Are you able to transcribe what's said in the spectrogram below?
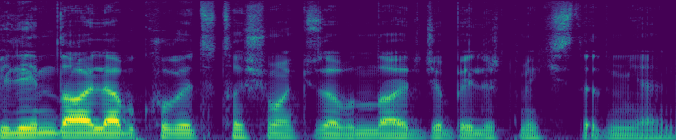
bileğimde hala bu kuvveti taşımak güzel. Bunu da ayrıca belirtmek istedim yani.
